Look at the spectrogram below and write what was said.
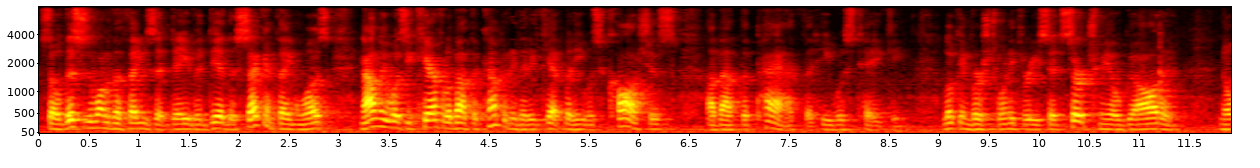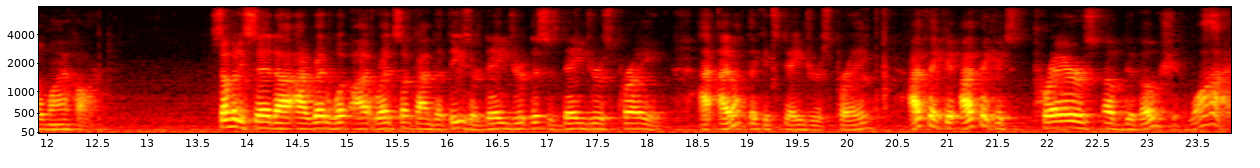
So, this is one of the things that David did. The second thing was not only was he careful about the company that he kept, but he was cautious about the path that he was taking. Look in verse 23, he said, Search me, O God, and know my heart. Somebody said, uh, I read what I read sometime that these are danger. This is dangerous praying. I, I don't think it's dangerous praying. I think it, I think it's prayers of devotion. Why?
